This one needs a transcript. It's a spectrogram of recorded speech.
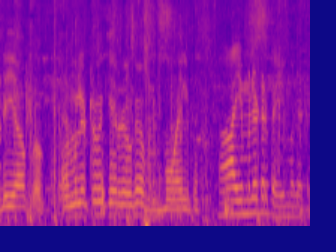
ऑलरेडी आप एमुलेटर पे खेल रहे हो क्या मोबाइल पे? हाँ एमुलेटर पे एमुलेटर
